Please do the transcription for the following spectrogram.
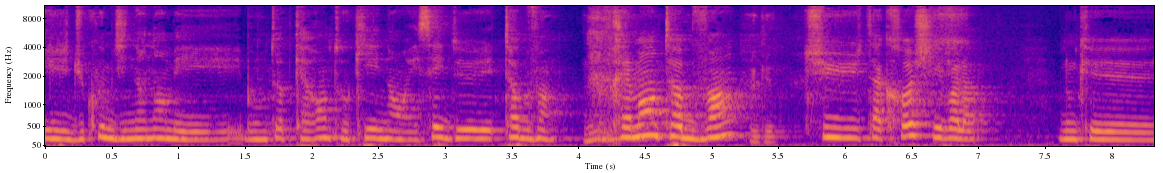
Et du coup, il me dit non, non, mais bon, top 40, ok, non, essaye de top 20. Vraiment, top 20, Ok. tu t'accroches et voilà. Donc, euh,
